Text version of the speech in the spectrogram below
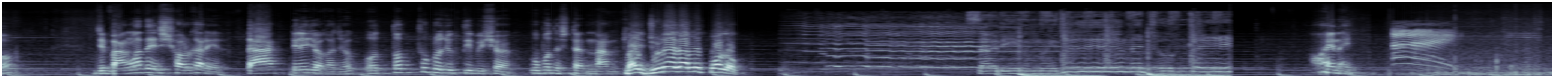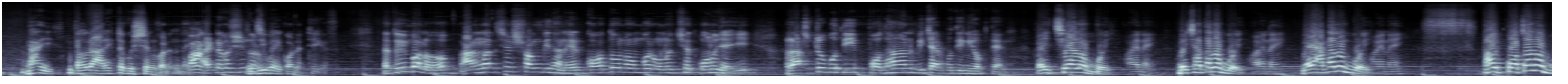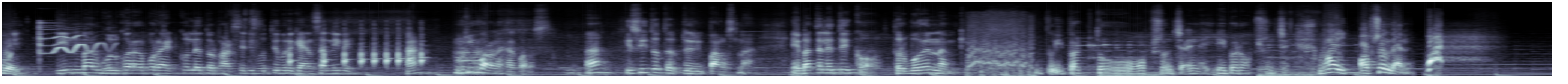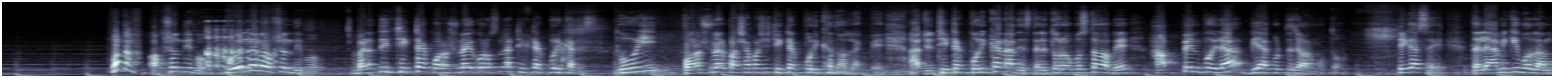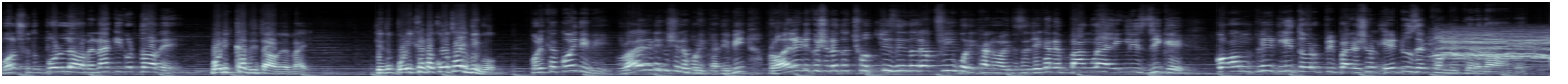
যে বাংলাদেশ সরকারের ডাক টেলিযোগাযোগ ও তথ্য প্রযুক্তি বিষয়ক উপদেষ্টার নাম ভাই জুনায়দ আহমেদ পলক। হয় নাই? ভাই তাহলে আরেকটা কোশ্চেন করেন ভাই। আরেকটা কোশ্চেন জি ভাই করেন। ঠিক আছে। তা তুমি বলো বাংলাদেশের সংবিধানের কত নম্বর অনুচ্ছেদ অনুযায়ী রাষ্ট্রপতি প্রধান বিচারপতি নিয়োগ দেন? ভাই ছিয়ানব্বই। হয় নাই? ভাই সাতানব্বই। হয় নাই? ভাই আটানব্বই। হয় নাই? ভাই পঁচানব্বই। তিনবার ভুল করার পর রাইট করলে তোর ভার্সিটি ভর্তি পরীক্ষা অ্যান্সার নিবে। হ্যাঁ? কি পড়ালেখা করস? হ্যাঁ? কিছুই তো তুই পারস না। এবার তাহলে তুই ক? তোর বইয়ের নাম কি? দুইবার তো অপশন চাই নাই এবার অপশন চাই। ভাই অপশন দেন। অপশন দিব। বইয়ের নামে অপশন দিব। বেটা তুই ঠিকঠাক পড়াশোনাই করস না ঠিকঠাক পরীক্ষা দিস। তুই পড়াশোনার পাশাপাশি ঠিকঠাক পরীক্ষা দেওয়ার লাগবে। আর যদি ঠিকঠাক পরীক্ষা না দিস তাহলে তোর অবস্থা হবে হাফ প্যান্ট পইরা বিয়া করতে যাওয়ার মতো। ঠিক আছে? তাহলে আমি কি বললাম বল? শুধু পড়লে হবে না কি করতে হবে? পরীক্ষা দিতে হবে ভাই। কিন্তু পরীক্ষাটা কোথায় দিব? পরীক্ষা কই দিবি? রয়্যাল এডুকেশনে পরীক্ষা দিবি। রয়্যাল এডুকেশনে তো ছত্রিশ দিন ধরে ফ্রি পরীক্ষা নেওয়া হইতেছে যেখানে বাংলা ইংলিশ জিকে কমপ্লিটলি তোর preparation A to Z complete করে দেওয়া হবে।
